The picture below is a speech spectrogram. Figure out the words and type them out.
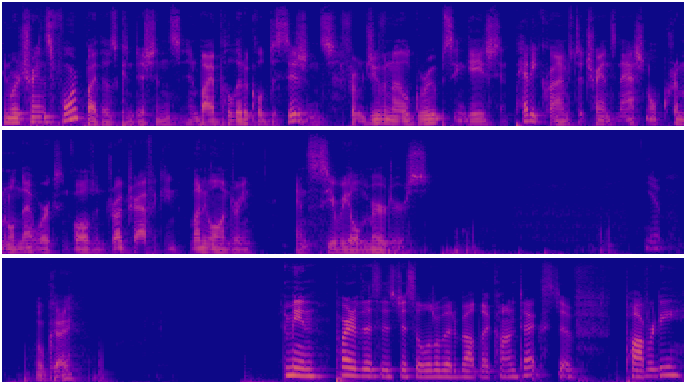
and were transformed by those conditions and by political decisions from juvenile groups engaged in petty crimes to transnational criminal networks involved in drug trafficking, money laundering, and serial murders. Yep. Okay. I mean, part of this is just a little bit about the context of poverty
